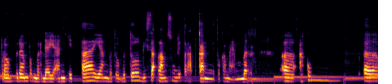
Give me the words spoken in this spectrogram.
program pemberdayaan kita yang betul-betul bisa langsung diterapkan gitu ke member. Eh, aku eh,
